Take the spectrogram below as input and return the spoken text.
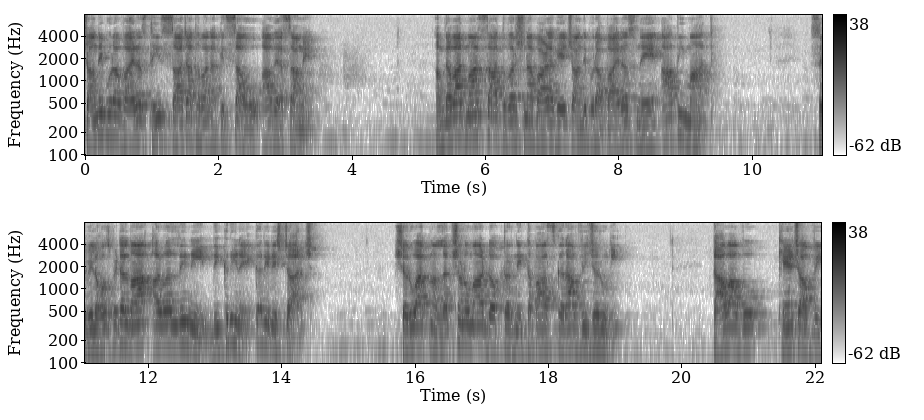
ચાંદીપુરા વાયરસથી સાજા થવાના કિસ્સાઓ આવ્યા સામે. અમદાવાદમાં સાત વર્ષના બાળકે ચાંદીપુરા વાયરસને આપી માત. સિવિલ હોસ્પિટલમાં અરવલ્લીની દીકરીને કરી ડિસ્ચાર્જ. શરૂઆતના લક્ષણોમાં ડૉક્ટરની તપાસ કરાવવી જરૂરી. તાવ આવવો ખેંચ આવવી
